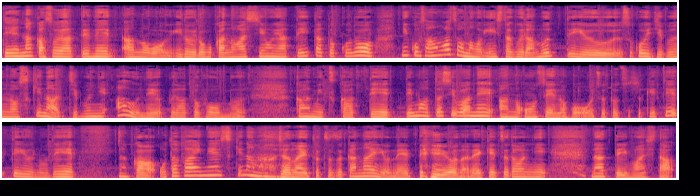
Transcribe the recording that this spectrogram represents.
でなんかそうやってねあのいろいろ他の発信をやっていたところニコさんはそのインスタグラムっていうすごい自分の好きな自分に合うねプラットフォームが見つかってでも私はねあの音声の方をずっと続けてっていうのでなんかお互いね好きなものじゃないと続かないよねっていうようなね結論になっていました。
